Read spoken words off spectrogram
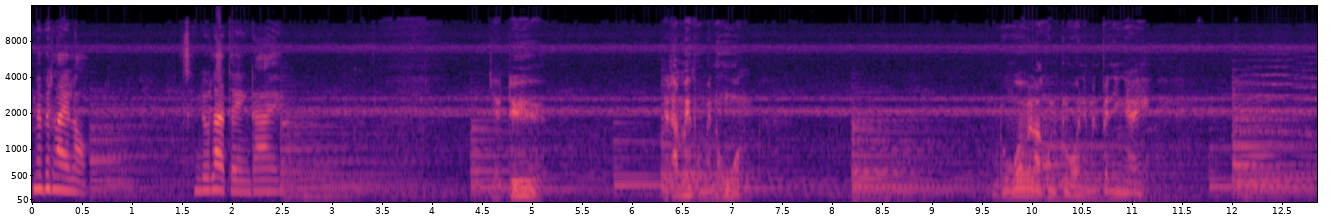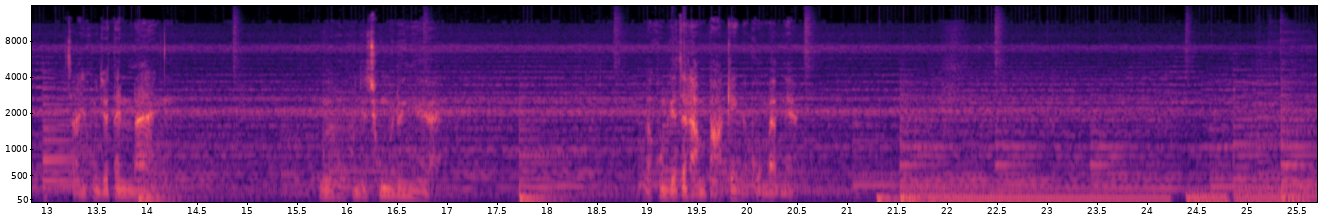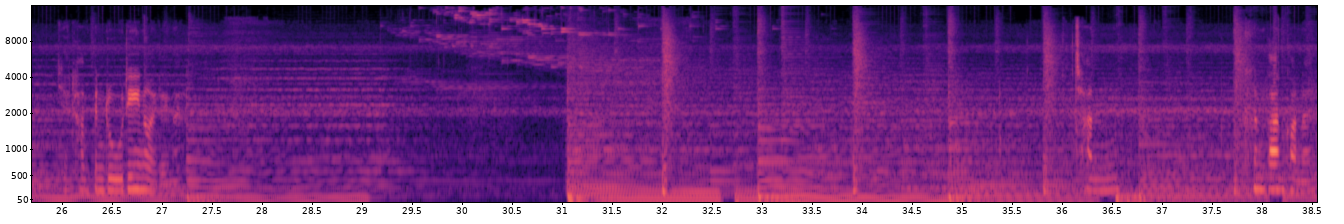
ไม่เป็นไรหรอก ฉันดูแลตัวเองได้ อย่าดื้อ อย่าทำให้ผมเป็นห่วง ผมรู้ว่าเวลาคุณกลัวเนี่ยมันเป็นยังไง ใจคุณจะเต้นแรง มือของคุณจะชุ่มไปด้วยเหงื่อ แล้วคุณก็จะทำปากเก่งกับผมแบบเนี้ยอย่าทำเป็นรู้ดีหน่อยเลยนะ ขึ้นบ้านก่อนนะ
